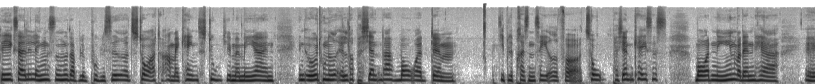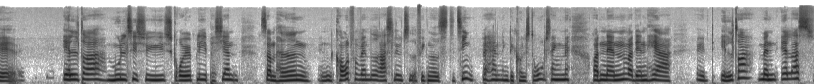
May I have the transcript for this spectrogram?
Det er ikke særlig længe siden, at der blev publiceret et stort amerikansk studie med mere end, end 800 ældre patienter, hvor at, øhm, de blev præsenteret for to patientcases, hvor den ene var den her øh, ældre, multisyge, skrøbelige patient, som havde en, en kort forventet restlevetid og fik noget statinbehandling, det kolesterolsænkende, og den anden var den her et ældre, men ellers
